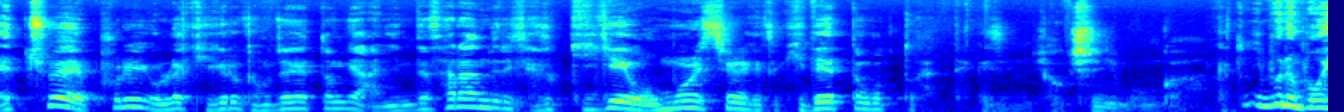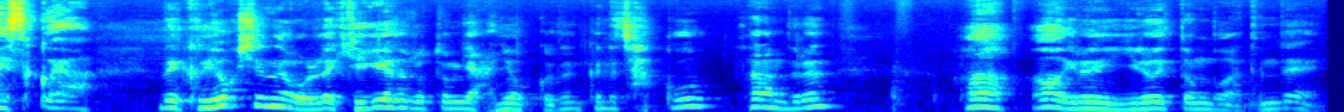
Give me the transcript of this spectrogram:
애초에 애플이 원래 기계로 경쟁했던 게 아닌데 사람들이 계속 기계의 원몰싱을 계속 기대했던 것도 같아 그지? 혁신이 뭔가. 그러니까 또 이번에 뭐 했을 거야? 근데 그 혁신은 원래 기계에서 줬던 게 아니었거든. 근데 자꾸 사람들은 아, 아 이러 이랬던 것 같은데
